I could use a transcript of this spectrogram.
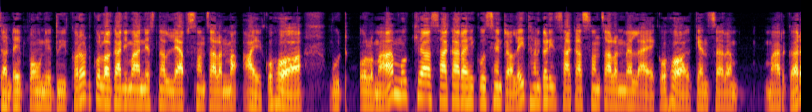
झण्डै पाउने दुई करोड़को लगानीमा नेशनल ल्याब सञ्चालनमा आएको हो। बुटओलमा मुख्य शाखा रहेको सेन्टरले धनगढ़ी शाखा सञ्चालनमा ल्याएको हो। क्यान्सर मार्कर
